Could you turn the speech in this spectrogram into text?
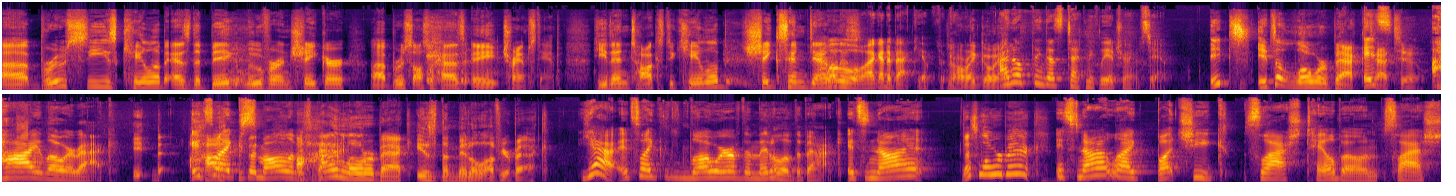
uh, Bruce sees Kaleb as the big mover and shaker. Uh, Bruce also has a tramp stamp. He then talks to Kaleb, shakes him down. Whoa, whoa, whoa, I gotta back you up. Okay. All right, go ahead. I don't think that's technically a tramp stamp. It's it's a lower back It's tattoo. high lower back. It, It's like small of a his high lower back is the middle of your back. Yeah, it's like lower of the middle of the back. It's not. That's lower back. It's not like butt cheek slash tailbone slash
